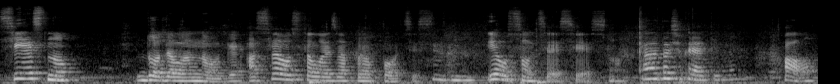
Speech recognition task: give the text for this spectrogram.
svjesno dodala noge, a sve ostalo je zapravo pocis. Mhm. I ovo sunce je svjesno. Ali baš je kreativno. Hvala.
